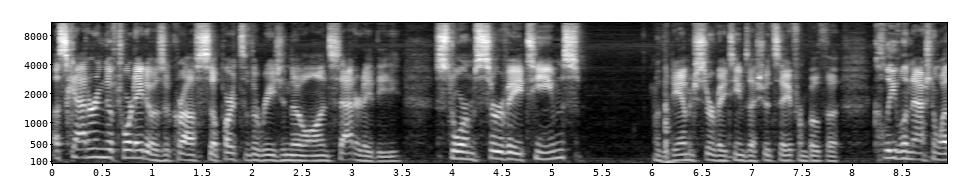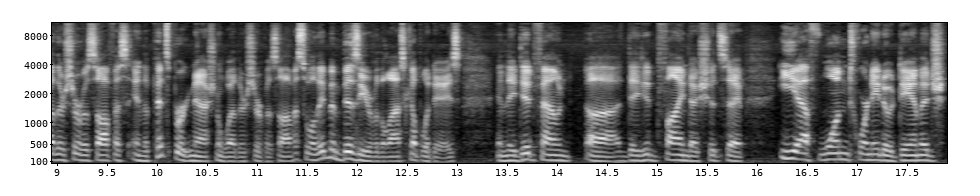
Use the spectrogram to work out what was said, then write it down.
a scattering of tornadoes across uh, parts of the region, though, on Saturday. The storm survey teams or the damage survey teams, I should say, from both the Cleveland National Weather Service office and the Pittsburgh National Weather Service office. Well, they've been busy over the last couple of days, and they did found uh, they did find, I should say, EF1 tornado damage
